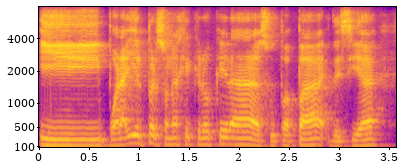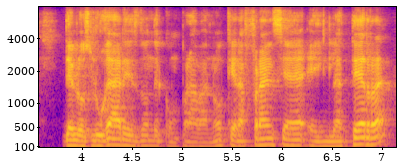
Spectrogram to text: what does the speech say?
Y por ahí el personaje, creo que era su papá, decía de los lugares donde compraba, ¿no? Que era Francia e Inglaterra,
